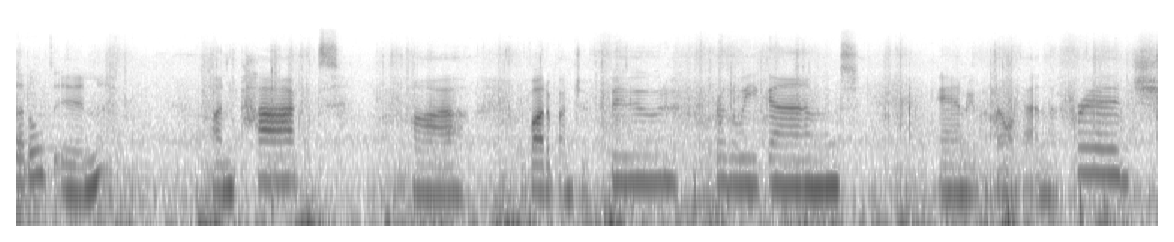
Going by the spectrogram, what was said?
Settled in, unpacked, uh, We bought a bunch of food for the weekend and we put all that in the fridge.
